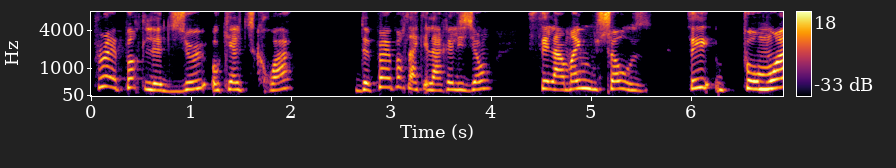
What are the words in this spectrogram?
peu importe le Dieu auquel tu crois, de peu importe la, religion, c'est la même chose. Pour moi,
